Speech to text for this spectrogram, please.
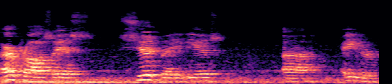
our process should be is, uh, either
